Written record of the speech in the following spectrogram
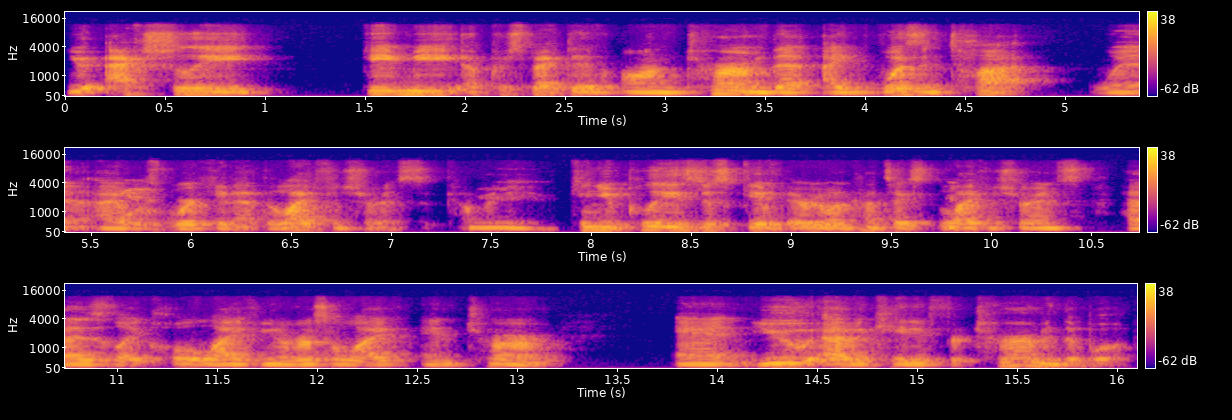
you actually gave me a perspective on term that I wasn't taught when I was working at the life insurance company. Mm. Can you please just give everyone context? The life insurance has like whole life, universal life, and term and you advocated for term in the book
